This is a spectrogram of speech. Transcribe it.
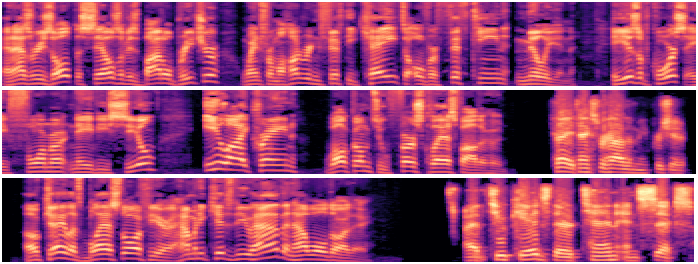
And as a result, the sales of his bottle breacher went from 150K to over 15 million. He is, of course, a former Navy SEAL. Eli Crane, welcome to First Class Fatherhood. Hey, thanks for having me. Appreciate it. Okay, let's blast off here. How many kids do you have and how old are they? I have two kids. They're 10 and 6.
